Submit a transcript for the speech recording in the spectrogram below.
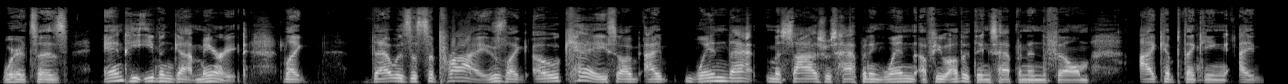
where it says, and he even got married. Like, that was a surprise. Like, okay. So I, I, when that massage was happening, when a few other things happened in the film, I kept thinking, I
